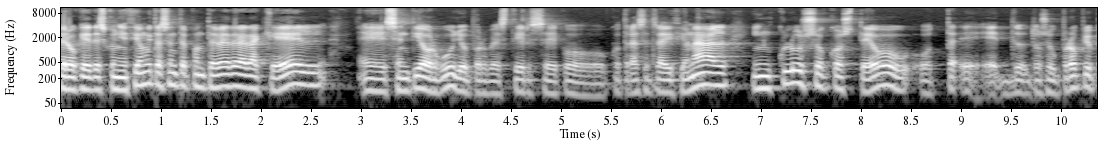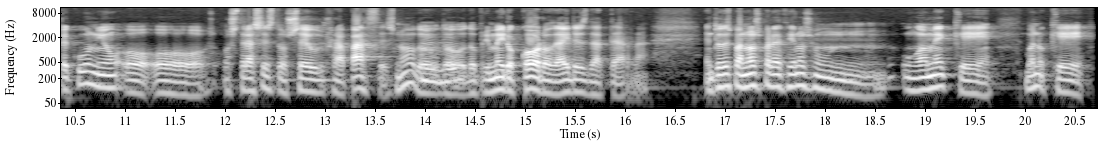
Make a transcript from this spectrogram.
pero que descoñecía moita xente de Pontevedra era que el eh, sentía orgullo por vestirse co, co traxe tradicional, incluso costeou o, eh, eh, do, do seu propio pecunio o, o, os traxes dos seus rapaces, no? do, uh -huh. do, do primeiro coro de Aires da Terra. Entonces para nós parecíamos un, un home que, bueno, que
